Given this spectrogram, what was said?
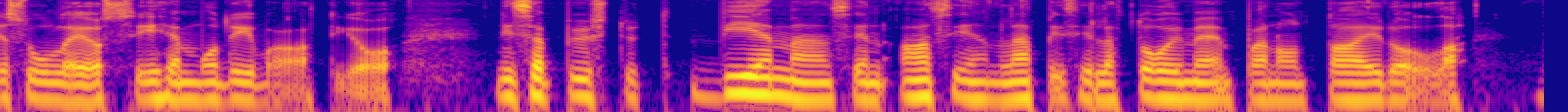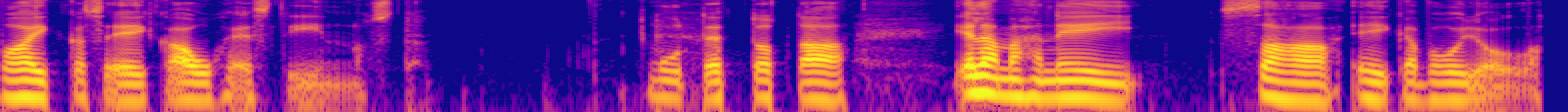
ja sulle ei ole siihen motivaatioa, niin sä pystyt viemään sen asian läpi sillä toimeenpanon taidolla, vaikka se ei kauheasti innosta. Mutta tota, elämähän ei saa eikä voi olla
